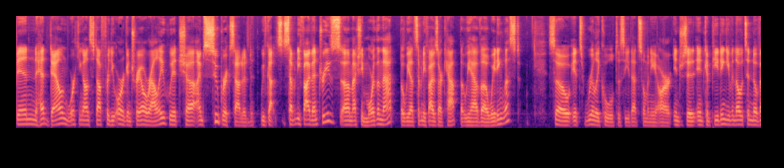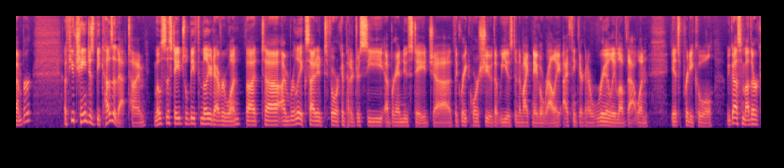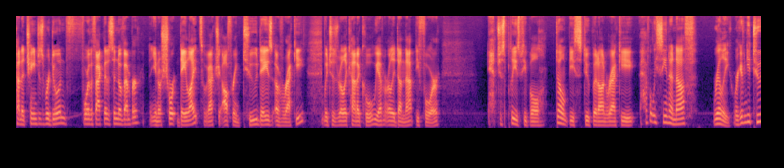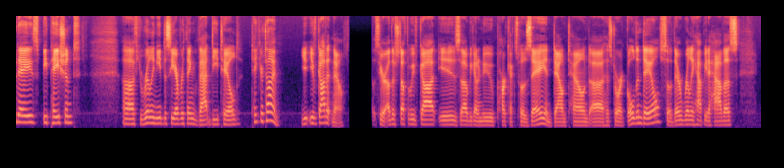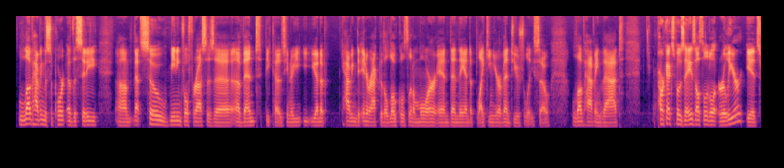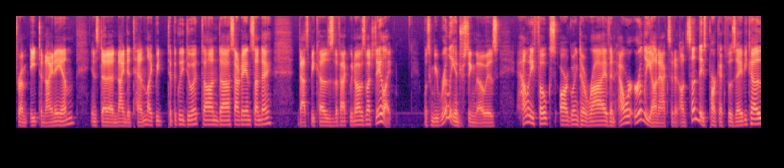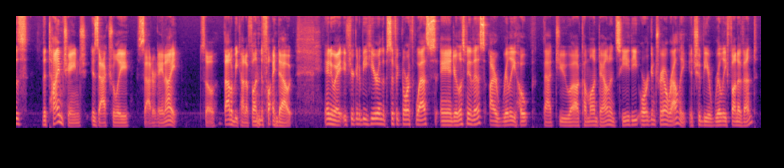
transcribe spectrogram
Been head down working on stuff for the Oregon Trail Rally, which uh, I'm super excited. We've got 75 entries, um, actually more than that, but we had 75 as our cap, but we have a waiting list. So it's really cool to see that so many are interested in competing, even though it's in November a few changes because of that time. Most of the stage will be familiar to everyone, but uh, I'm really excited for competitors to see a brand new stage, uh, the Great Horseshoe that we used in the Mike Nagel Rally. I think they're going to really love that one. It's pretty cool. We've got some other kind of changes we're doing for the fact that it's in November. You know, short daylight. So we're actually offering two days of recce, which is really kind of cool. We haven't really done that before. And just please, people, don't be stupid on recce. Haven't we seen enough? Really, we're giving you two days. Be patient. Uh, if you really need to see everything that detailed, take your time. You, have got it now. Let's see here. Other stuff that we've got is uh, we got a new park expose in downtown uh, historic Goldendale. So they're really happy to have us. Love having the support of the city. Um, that's so meaningful for us as a event because you know you, you end up having to interact with the locals a little more and then they end up liking your event usually so love having that Park Expose is also a little earlier. It's from 8 to 9 a.m. instead of 9 to 10 like we typically do it on uh, Saturday and Sunday. That's because the fact we don't have as much daylight. What's going to be really interesting, though, is how many folks are going to arrive an hour early on accident on Sunday's Park Expose because the time change is actually Saturday night. So that'll be kind of fun to find out. Anyway, if you're going to be here in the Pacific Northwest and you're listening to this, I really hope that you uh, come on down and see the Oregon Trail Rally. It should be a really fun event.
